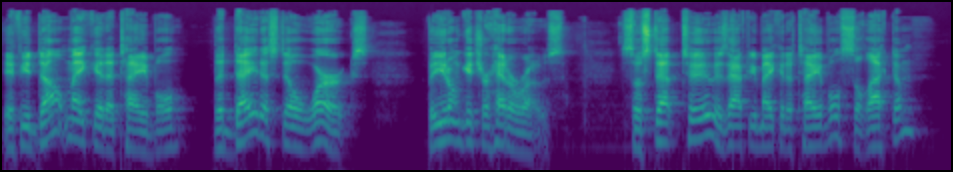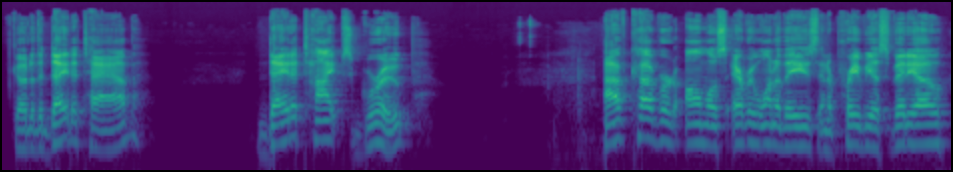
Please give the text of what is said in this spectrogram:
If you don't make it a table, the data still works, but you don't get your header rows. So step two is after you make it a table, select them, go to the Data tab, Data Types Group. I've covered almost every one of these in a previous video,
